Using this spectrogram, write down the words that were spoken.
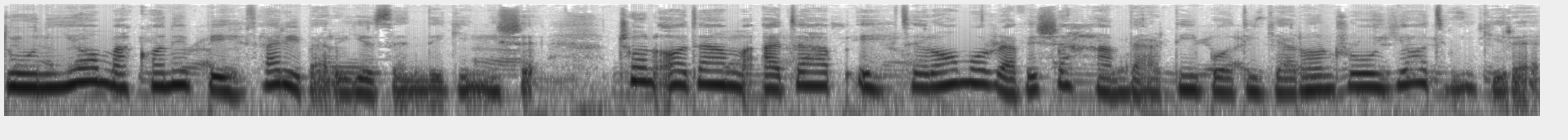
دنیا مکان بهتری برای زندگی میشه چون آدم ادب احترام و روش همدردی با دیگران رو یاد می‌گیره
